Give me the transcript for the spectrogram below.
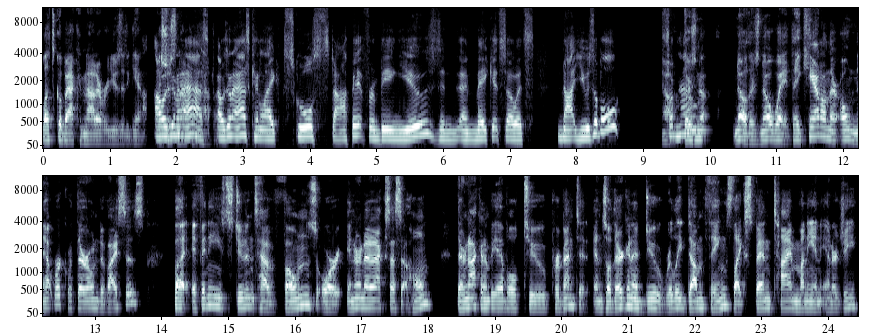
let's go back and not ever use it again. It's I was going to ask. I was going to ask, can like schools stop it from being used and and make it so it's not usable? No, somehow? there's no no, there's no way they can on their own network with their own devices. But if any students have phones or internet access at home, they're not going to be able to prevent it. And so they're going to do really dumb things like spend time, money, and energy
